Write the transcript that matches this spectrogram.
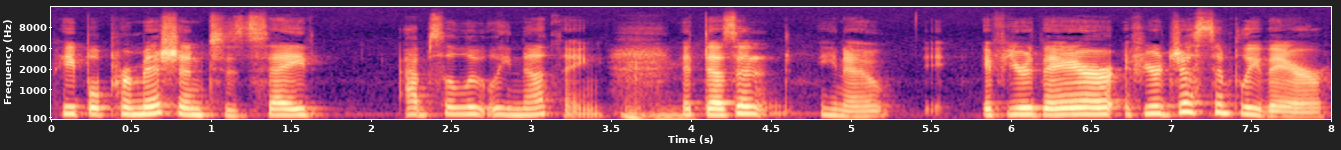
people permission to say absolutely nothing. Mm-hmm. It doesn't, you know, if you're there, if you're just simply there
